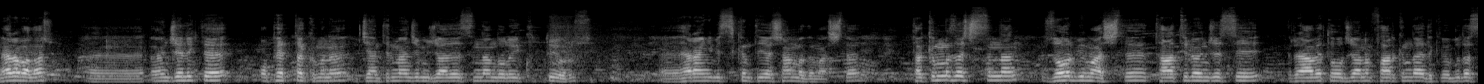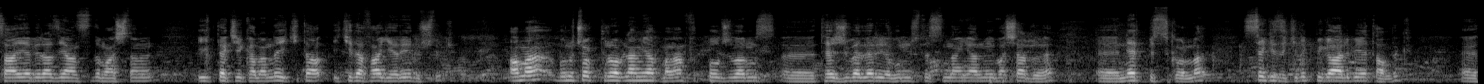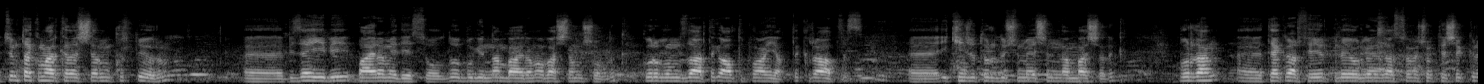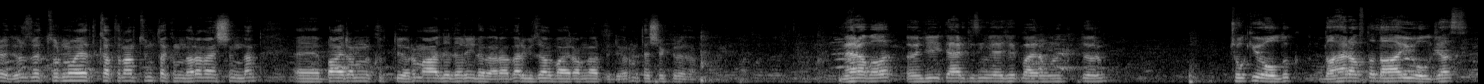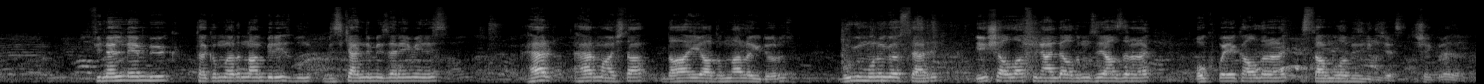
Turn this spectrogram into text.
Merhabalar. Ee, öncelikle Opet takımını centilmence mücadelesinden dolayı kutluyoruz. Ee, herhangi bir sıkıntı yaşanmadı maçta. Takımımız açısından zor bir maçtı. Tatil öncesi rehavet olacağının farkındaydık ve bu da sahaya biraz yansıdı. Maçların ilk dakikalarında iki, iki defa geriye düştük. Ama bunu çok problem yapmadan futbolcularımız e, tecrübeleriyle bunun üstesinden gelmeyi başardı ve e, net bir skorla 8-2'lik bir galibiyet aldık. E, tüm takım arkadaşlarımı kutluyorum. E, bize iyi bir bayram hediyesi oldu. Bugünden bayrama başlamış olduk. Grubumuzda artık 6 puan yaptık. Rahatız. E, ikinci turu düşünmeye şimdiden başladık. Buradan e, tekrar Fair Play organizasyona çok teşekkür ediyoruz ve turnuvaya katılan tüm takımlara ben şimdiden e, bayramını kutluyorum. Aileleriyle beraber güzel bayramlar diliyorum. Teşekkür ederim. Merhabalar. Öncelikle herkesin gelecek bayramını kutluyorum. Çok iyi olduk. Daha her hafta daha iyi olacağız. Finalin en büyük takımlarından biriyiz. Biz kendimizden eminiz. Her her maçta daha iyi adımlarla gidiyoruz. Bugün bunu gösterdik. İnşallah finalde adımızı yazdırarak, o kupayı kaldırarak İstanbul'a biz gideceğiz. Teşekkür ederim.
